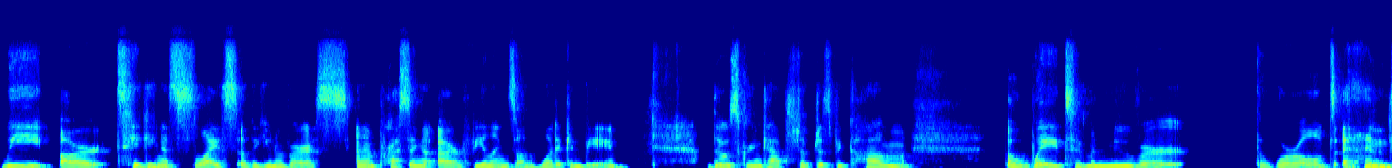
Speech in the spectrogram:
We are taking a slice of the universe and impressing our feelings on what it can be. Those screen caps have just become a way to maneuver the world and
